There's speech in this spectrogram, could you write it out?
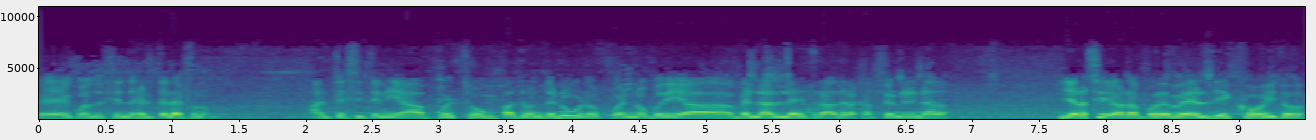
eh, cuando enciendes el teléfono, antes si tenía puesto un patrón de números, pues no podía ver las letras de las canciones ni nada. Y ahora sí, ahora puedes ver el disco y todo.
